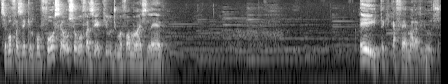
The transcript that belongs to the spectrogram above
Se eu vou fazer aquilo com força ou se eu vou fazer aquilo de uma forma mais leve. Eita, que café maravilhoso!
